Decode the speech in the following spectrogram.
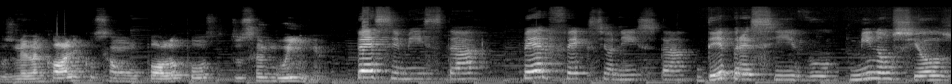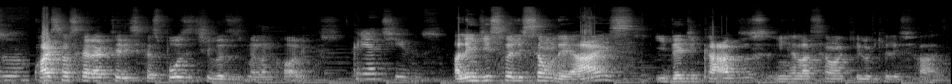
Os melancólicos são o polo oposto do sanguíneo. Pessimista, perfeccionista, depressivo, minucioso, Quais são as características positivas dos melancólicos? criativos. Além disso, eles são leais e dedicados em relação àquilo que eles fazem.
